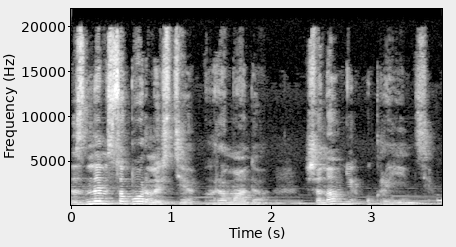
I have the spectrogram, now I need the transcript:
З Днем Соборності, громада, шановні українці!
